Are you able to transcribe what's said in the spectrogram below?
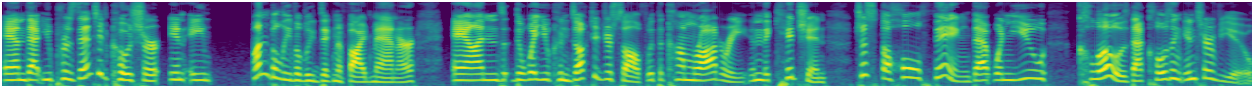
and that you presented kosher in a unbelievably dignified manner and the way you conducted yourself with the camaraderie in the kitchen just the whole thing that when you close that closing interview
